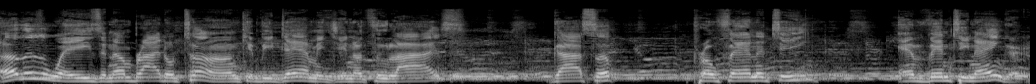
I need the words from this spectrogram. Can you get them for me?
Other ways an unbridled tongue can be damaging are through lies, gossip, profanity, and venting anger.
